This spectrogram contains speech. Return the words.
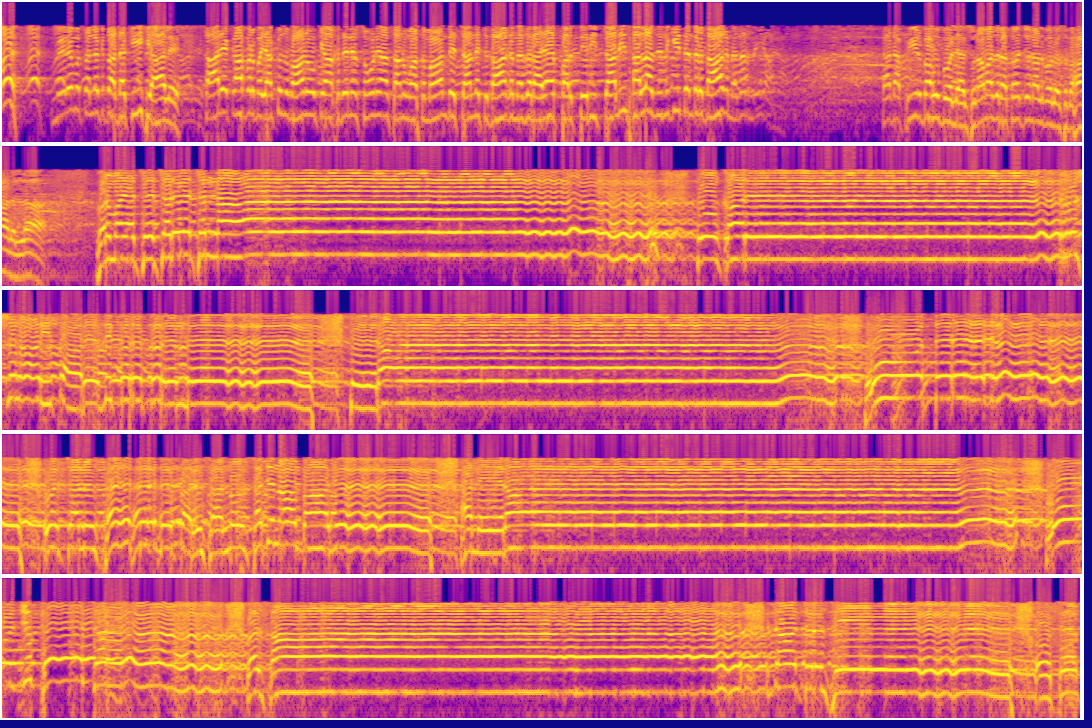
میرے متعلق تا کی خیال ہے؟ سارے کافر بیک زبان ہو کے آخر نے سونے سانو آسمان دے چن چ داغ نظر آیا ہے، پر تیری چالی سالہ زندگی دے اندر داغ نظر نہیں آیا۔ ساڈا پیر باہو بولیا سناوا ذرا توجہ نال بولو سبحان اللہ فرمایا چڑھے چنا کر روشنائی تارے ذکر کریں تیرا پر سانو سجنا باغ ہنیرا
